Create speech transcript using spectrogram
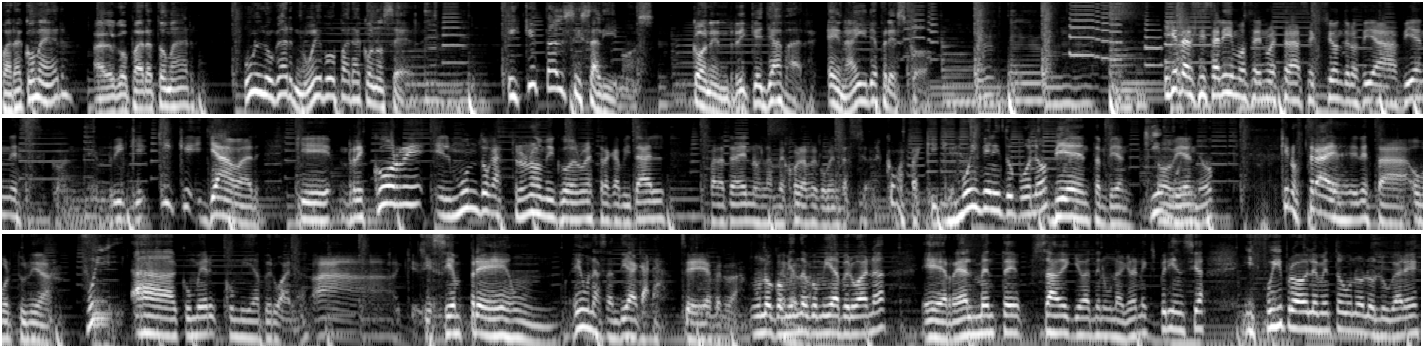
Para comer, algo para tomar, un lugar nuevo para conocer. ¿Y qué tal si salimos? Con Enrique Llávar en aire fresco. ¿Y qué tal si salimos de nuestra sección de los días viernes con Enrique Quique Llávar, que recorre el mundo gastronómico de nuestra capital para traernos las mejores recomendaciones? ¿Cómo estás, Quique? Muy bien, ¿y tú, Polo? Bien, también. Qué Todo bien. ¿Qué nos traes en esta oportunidad? Fui a comer comida peruana, Ah, qué que bien. siempre es, un, es una sandía cala. Sí, es verdad. Uno comiendo verdad. comida peruana eh, realmente sabe que va a tener una gran experiencia y fui probablemente a uno de los lugares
